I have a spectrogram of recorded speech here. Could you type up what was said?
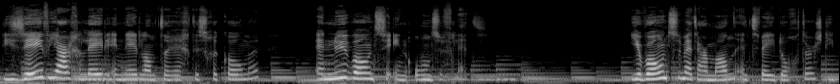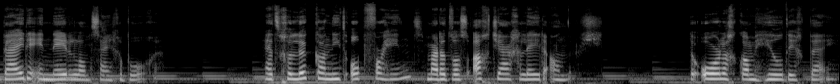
die zeven jaar geleden in Nederland terecht is gekomen en nu woont ze in onze flat. Hier woont ze met haar man en twee dochters die beide in Nederland zijn geboren. Het geluk kan niet op voor Hint, maar dat was acht jaar geleden anders. De oorlog kwam heel dichtbij.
